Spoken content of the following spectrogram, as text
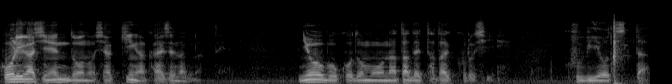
氷菓子遠藤の借金が返せなくなって女房子供をなたで叩き殺し首を吊った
